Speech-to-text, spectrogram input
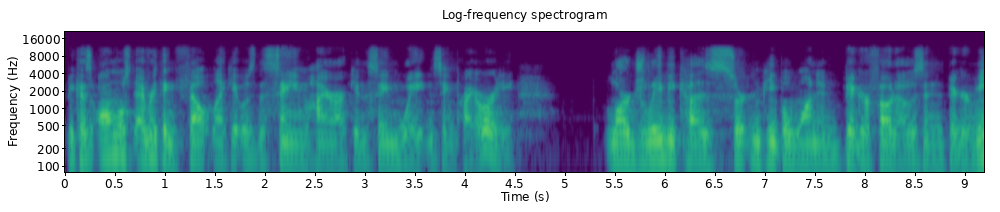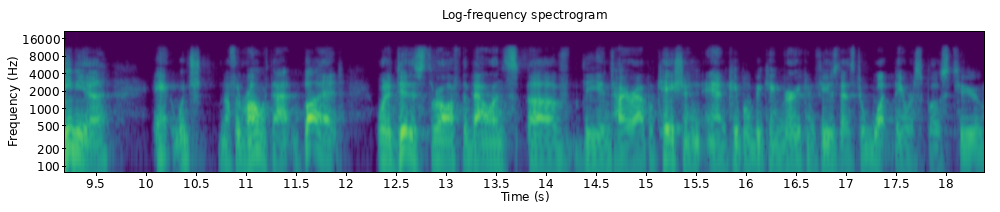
because almost everything felt like it was the same hierarchy and the same weight and same priority largely because certain people wanted bigger photos and bigger media, which nothing wrong with that. But what it did is throw off the balance of the entire application, and people became very confused as to what they were supposed to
